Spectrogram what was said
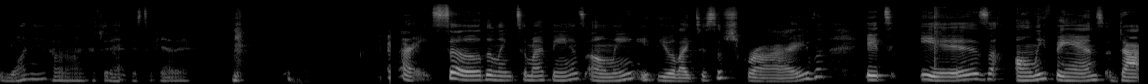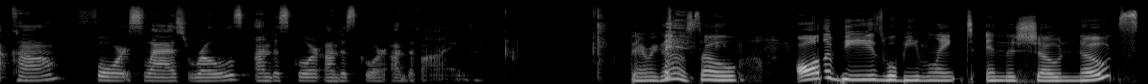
want it, hold on, I should have this together. All right, so the link to my fans only, if you would like to subscribe, it is onlyfans.com forward slash rose underscore underscore undefined. There we go. So all of these will be linked in the show notes.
